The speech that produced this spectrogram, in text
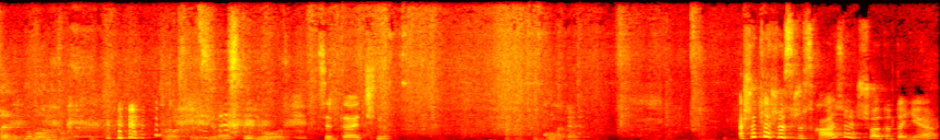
Стадіон тут. Просто цілий стадіон. Це точно. Кухня. А що ти щось розказуєш? Що тут є?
